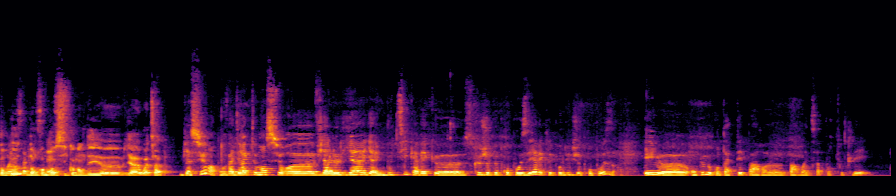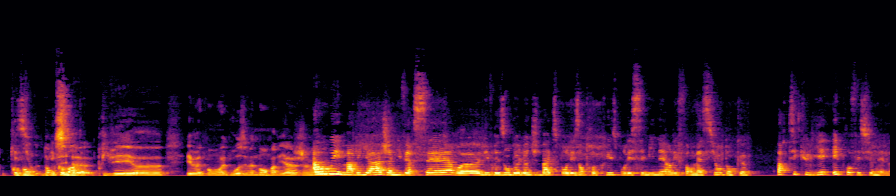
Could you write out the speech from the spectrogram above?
on peut, donc on peut aussi commander euh, via WhatsApp? Bien sûr, on va directement sur euh, via le lien. Il y a une boutique avec euh, ce que je peux proposer, avec les produits que je propose, et on peut me contacter par par WhatsApp pour toutes les Commande, donc c'est commandes. euh, privé, euh, événements, gros événements, mariage. euh, Ah oui, mariage, anniversaire, livraison de lunchbags pour les entreprises, pour les séminaires, les formations, donc particuliers et professionnels.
